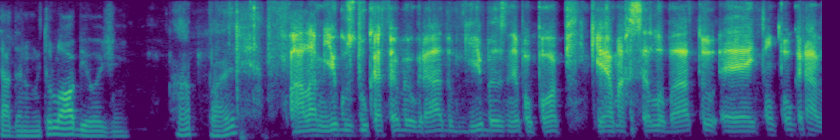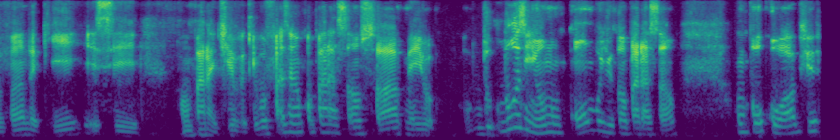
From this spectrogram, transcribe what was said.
Tá dando muito lobby hoje, hein? Rapaz. Fala, amigos do Café Belgrado, Gibas, Nepopop, que é Marcelo Lobato. É, então, tô gravando aqui esse comparativo aqui. Vou fazer uma comparação só, meio duas em uma, um combo de comparação, um pouco óbvio,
